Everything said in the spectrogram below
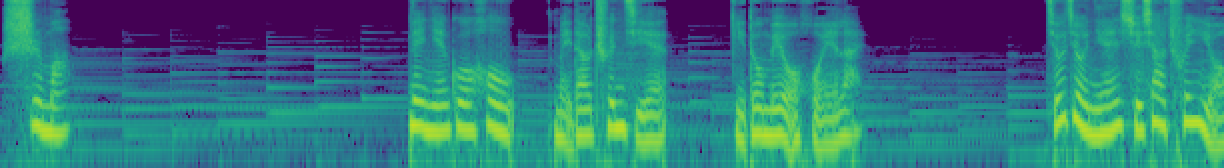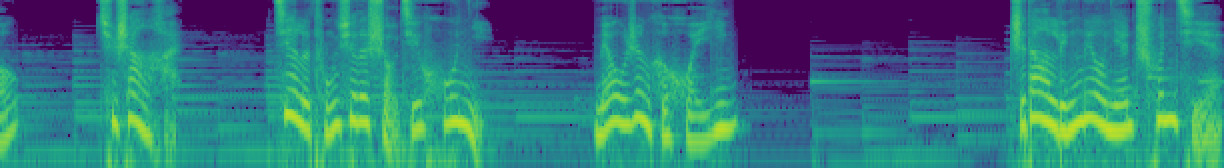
是吗？那年过后，每到春节，你都没有回来。九九年学校春游，去上海，借了同学的手机呼你，没有任何回音。直到零六年春节，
